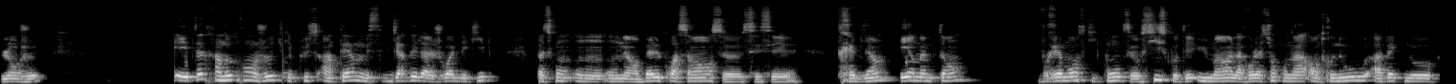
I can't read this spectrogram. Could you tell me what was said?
l'enjeu. Et peut-être un autre enjeu qui est plus interne, mais c'est de garder la joie de l'équipe, parce qu'on est en belle croissance, euh, c'est, très bien. Et en même temps, vraiment, ce qui compte, c'est aussi ce côté humain, la relation qu'on a entre nous, avec nos,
